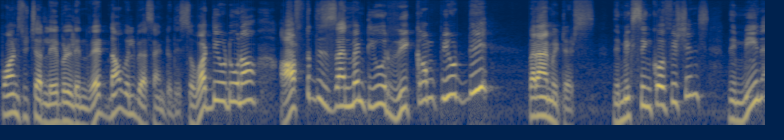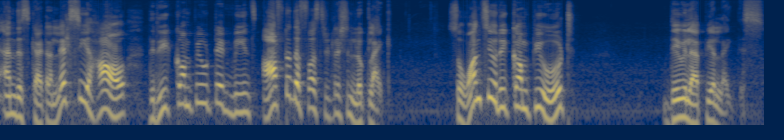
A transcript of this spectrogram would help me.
points which are labeled in red now will be assigned to this. So, what do you do now? After this assignment you recompute the parameters, the mixing coefficients, the mean and the scatter. Let us see how the recomputed means after the first iteration look like. So, once you recompute they will appear like this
